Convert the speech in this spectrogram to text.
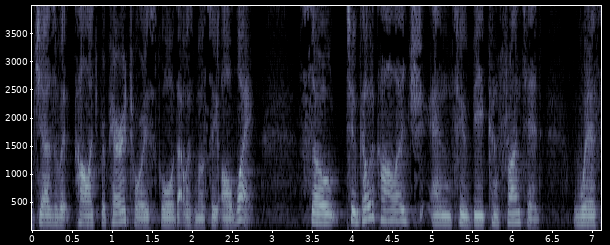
Jesuit college preparatory school that was mostly all white. So to go to college and to be confronted with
